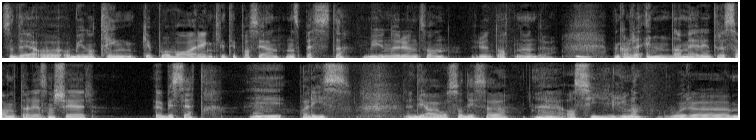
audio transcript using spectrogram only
Så det å, å, begynne å tenke på hva er egentlig til pasientens beste, begynner rundt, sånn, rundt 1800. Men kanskje enda mer interessant er det som skjer ved Bicetre i Paris. De har jo også disse eh, asylene hvor eh,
